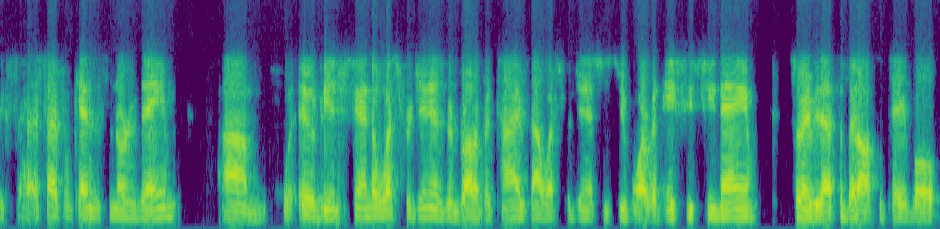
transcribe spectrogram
aside from Kansas and Notre Dame. Um, it would be interesting. I know West Virginia has been brought up at times. Now West Virginia seems to be more of an ACC name, so maybe that's a bit off the table.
